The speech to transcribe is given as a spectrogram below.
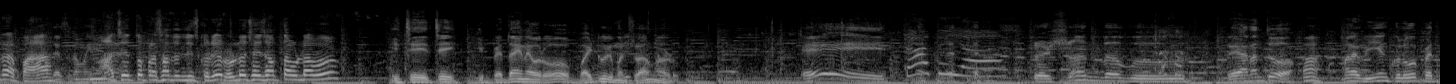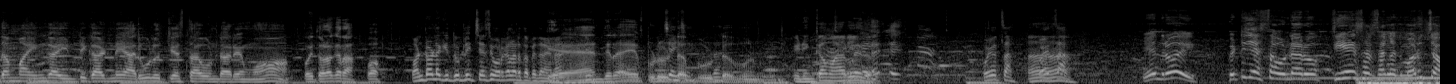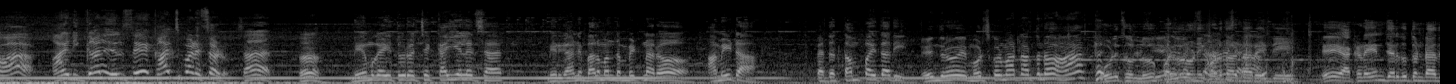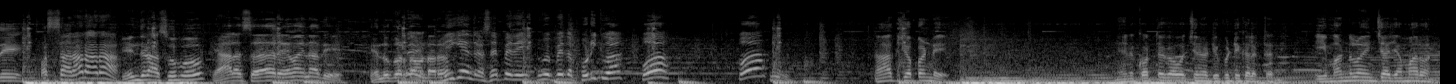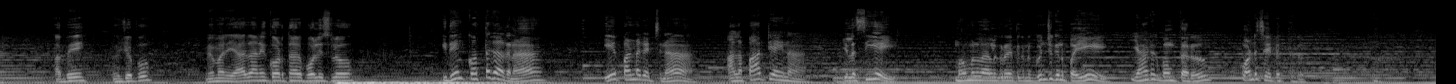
చాలరాపా దర్శనమైందా? ఆ చేత్తో ప్రసాదం తీసుకొని రెండో చేసి ఆపుతా ఉన్నావు? ఇచ్చే ఇచ్చే ఈ పెద్ద ఆయన ఎవరో? బయట ఊరి మనిషిలా ఉన్నాడు. ఏయ్, ప్రశాంత్ బాబు. రే అనంతు మన వియ్యంకులు పెద్దమ్మ ఇంకా ఇంటికాడిని అరువులు చేస్తా ఉండారేమో. పోయి తొలగరా పో. వంటోళ్ళకి దుడ్లు ఇచ్చేసి ఉరకలాడతా పెద్ద ఏందిరా ఎప్పుడు డబ్బు డబ్బు ఇది ఇంకా మారలేదు. పోయొచ్చా పోయొచ్చా? ఏంది రోయ్? పెట్టి చేస్తా ఉండారు. సిఐసార్ సంగతి మరుచావా? ఆయనకి గాని తెలిస్తే కాల్చి పాడేస్తాడు సార్ మేముగా ఈ తూరు వచ్చే కయ్యలేదు సార్. మీరు గాని బలమందం పెట్టినారో ఆ మీట? పెద్ద తంపు అవుతుంది ఏంద్రో మొడుచుకొని మాట్లాడుతున్నావు? పోలీసులు పళ్ళులోని కొడతాడారేంది ఏ అక్కడ ఏం జరుగుతుంటాది? వస్తారా రారా? ఏంద్రా సూపు? ఎలా సార్ ఏమైనాది? ఎందుకు కొడతా ఉంటారు? నీకేంద్రా చెప్పేది? నువ్వు పెద్ద పొడిగివా పో. పో. నాకు చెప్పండి. నేను కొత్తగా వచ్చిన డిప్యూటీ కలెక్టర్ని. ఈ మండలం ఇన్ఛార్జ్ ఎంఆర్ఓ అని. అభి నువ్వు చెప్పు. మిమ్మల్ని యాదానికి కొడుతున్నారు పోలీసులు. ఇదేం కొత్త కాదనా? ఏ పండగ వచ్చినా వాళ్ళ పార్టీ అయినా ఇలా సిఐ మమ్మల్ని నలుగురు ఐదుగురు గుంజుకుని పోయి యాడకు పంపుతారు వంట చేపిస్తారు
